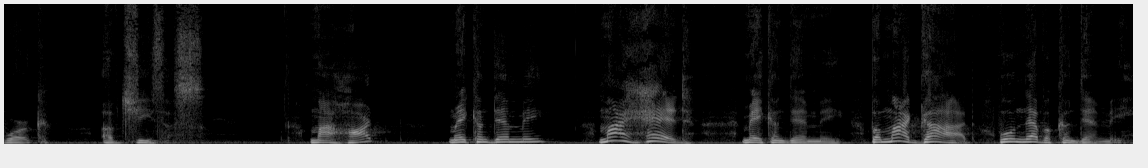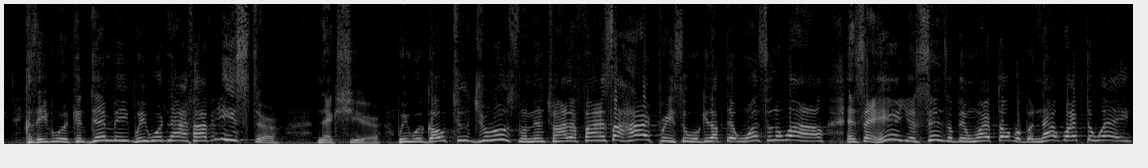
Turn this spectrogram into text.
work of Jesus. My heart may condemn me, my head may condemn me, but my God will never condemn me. Because if he would condemn me, we would not have Easter next year. We would go to Jerusalem and try to find us a high priest who will get up there once in a while and say, Here, your sins have been wiped over, but not wiped away.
